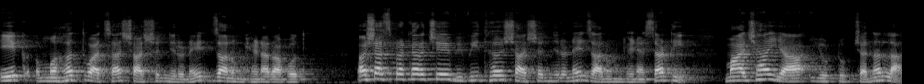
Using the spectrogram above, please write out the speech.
एक महत्त्वाचा शासन निर्णय जाणून घेणार आहोत. अशाच प्रकारचे विविध शासन निर्णय जाणून घेण्यासाठी माझ्या या यूट्यूब चॅनलला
